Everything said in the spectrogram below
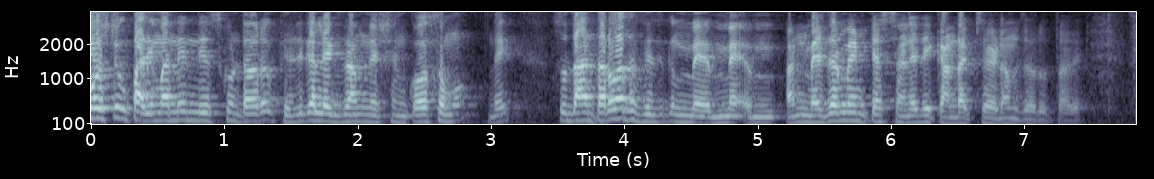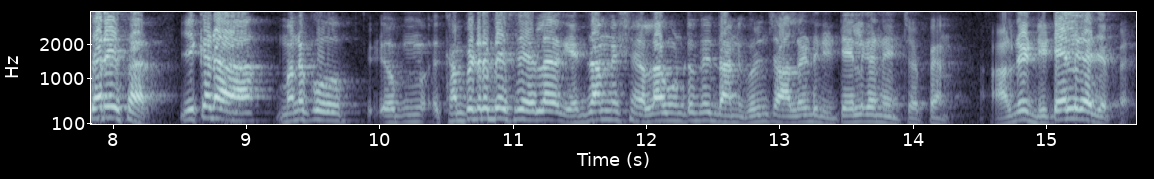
పోస్టుకు పది మందిని తీసుకుంటారు ఫిజికల్ ఎగ్జామినేషన్ కోసము రైట్? సో దాని తర్వాత ఫిజికల్ మెజర్మెంట్ టెస్ట్ అనేది కండక్ట్ చేయడం జరుగుతుంది. సరే సార్ ఇక్కడ మనకు కంప్యూటర్ బేస్డ్ ఎలా ఎగ్జామినేషన్ ఎలా ఉంటుంది దాని గురించి ఆల్రెడీ డీటెయిల్గా నేను చెప్పాను. ఆల్రెడీ డీటెయిల్గా చెప్పాను.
